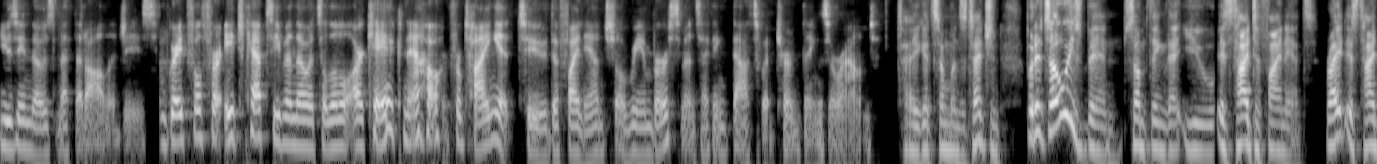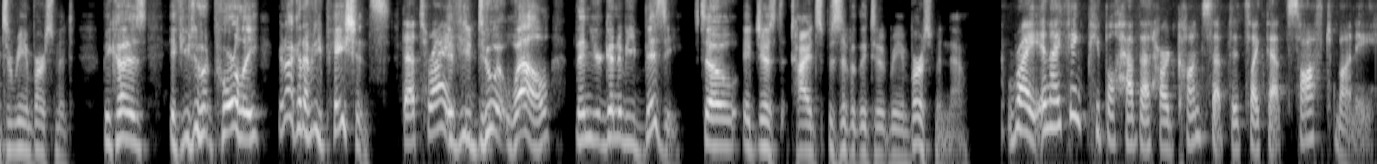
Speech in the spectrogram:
using those methodologies. I'm grateful for HCAHPS even though it's a little archaic now for tying it to the financial reimbursements. I think that's what turned things around. It's how you get someone's attention. But it's always been something that you is tied to finance right? It's tied to reimbursement. Because if you do it poorly you're not going to have any patients. That's right if you do it well then you're going to be busy. So it just tied specifically to reimbursement now Right. And I think people have that hard concept. It's like that soft money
